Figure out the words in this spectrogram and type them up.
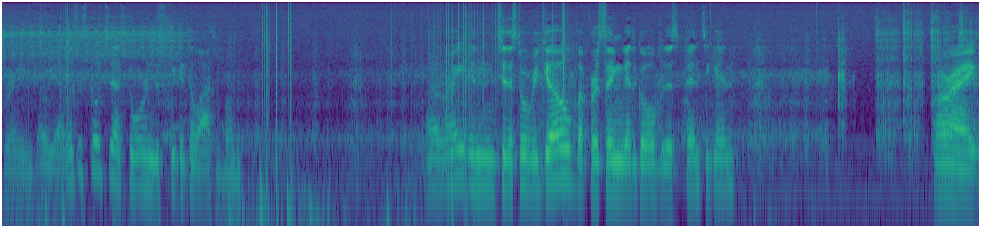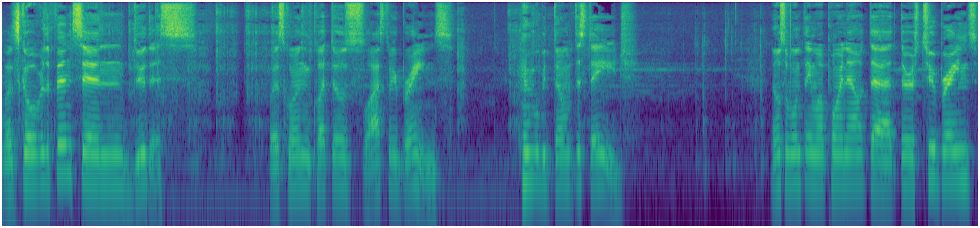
brains. Oh yeah, let's just go to that store and just get the last of them. Alright, into the store we go, but first thing we had to go over this fence again. Alright, let's go over the fence and do this. Let's go and collect those last three brains. And we'll be done with the stage. And also one thing I want to point out that there's two brains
